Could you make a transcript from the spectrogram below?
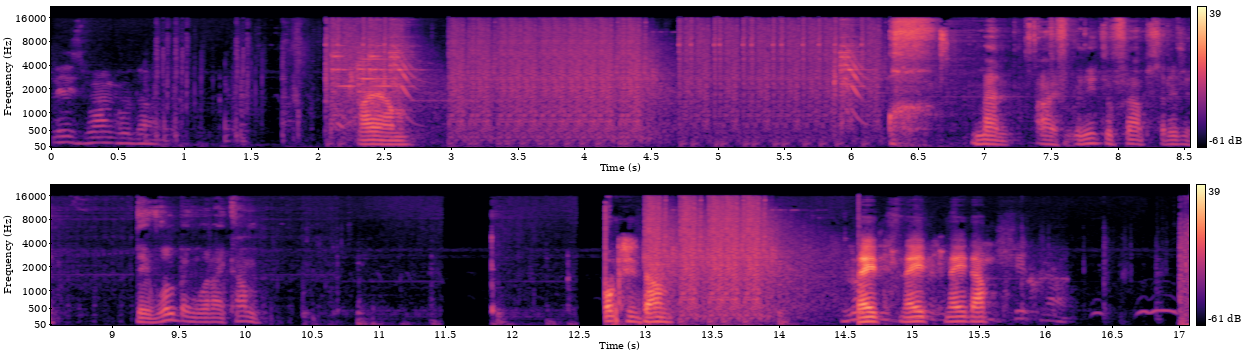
Please one go down. I am. Man, I, we need to fraps, really. They wallbang when I come. Box is down. Look, Nate, this Nate, Nate up. doing Shit now.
